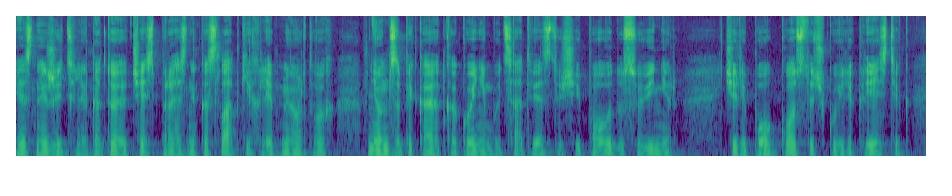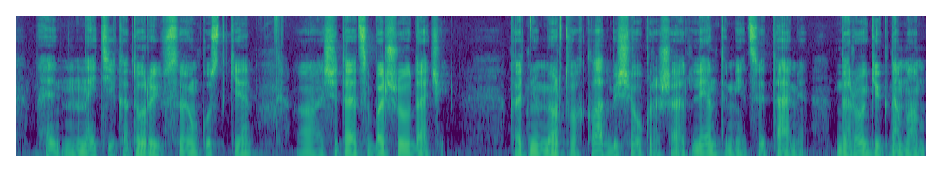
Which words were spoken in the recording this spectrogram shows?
Местные жители готовят в честь праздника сладкий хлеб мертвых, в нем запекают какой-нибудь соответствующий поводу сувенир. черепок, косточку или крестик, найти который в своем кустке э, считается большой удачей. Ко дню мертвых кладбища украшают лентами и цветами, дороги к домам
